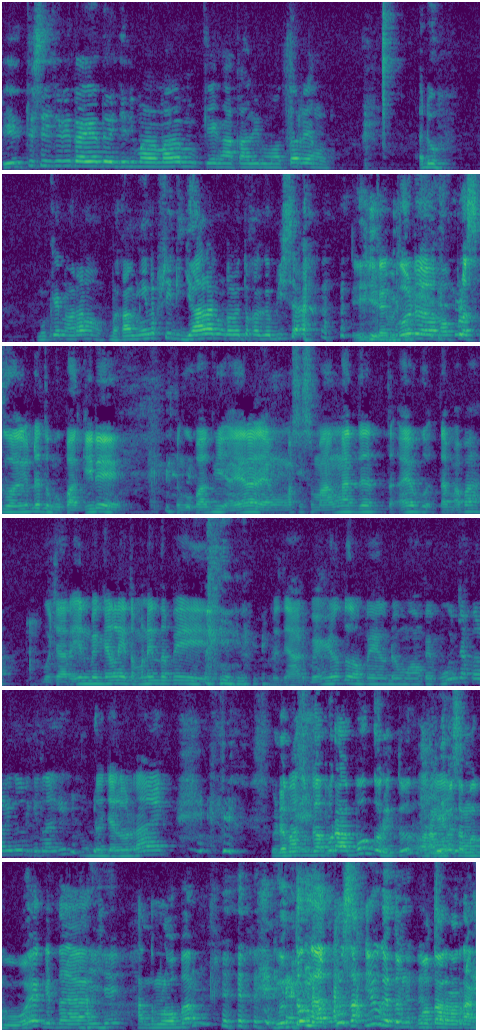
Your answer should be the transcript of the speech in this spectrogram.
itu sih ceritanya tuh jadi malam-malam kayak ngakalin motor yang aduh mungkin orang bakal nginep sih di jalan kalau itu kagak bisa iya. Kan gue udah hopeless gue udah tunggu pagi deh. Tunggu pagi akhirnya yang masih semangat deh. Ayo gue apa? Gue cariin bengkel nih temenin tapi udah nyari bengkel tuh sampai udah mau sampai puncak kali itu dikit lagi udah jalur naik. Udah masuk Gapura Bogor itu, orang gue sama gue kita Iya. hantem lobang. Untung nggak rusak juga tuh motor orang,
